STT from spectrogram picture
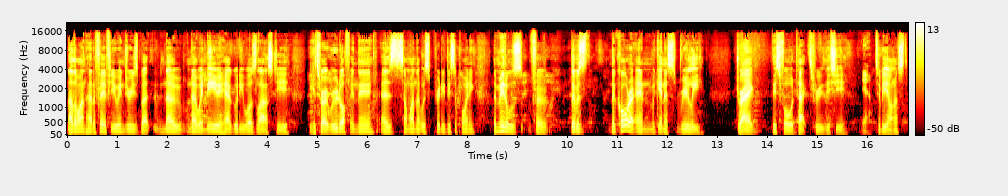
another one had a fair few injuries, but no nowhere near how good he was last year. You could throw Rudolf in there as someone that was pretty disappointing. The middles for there was Nikora and McGuinness really dragged this forward pack through this year. Yeah. To be honest,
